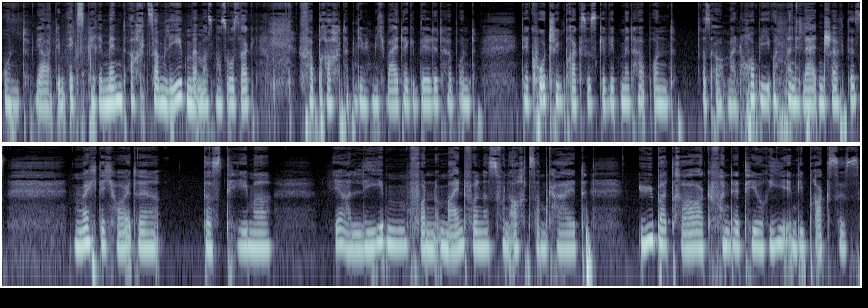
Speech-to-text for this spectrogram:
und ja, dem Experiment achtsam leben, wenn man es mal so sagt, verbracht habe, indem ich mich weitergebildet habe und der Coaching-Praxis gewidmet habe und das auch mein Hobby und meine Leidenschaft ist, möchte ich heute das Thema ja, Leben von Mindfulness, von Achtsamkeit, Übertrag von der Theorie in die Praxis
